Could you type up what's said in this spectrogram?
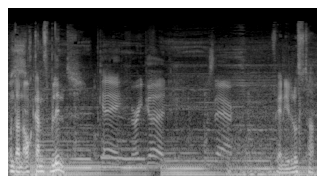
Und dann auch ganz blind, Okay, very good. Who's there? wenn ihr Lust habt.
